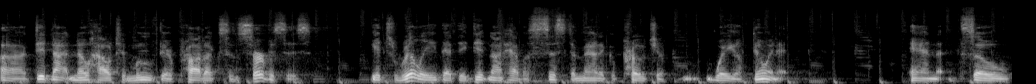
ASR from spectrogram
uh, did not know how to move their products and services. It's really that they did not have a systematic approach of way of doing it. And so,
